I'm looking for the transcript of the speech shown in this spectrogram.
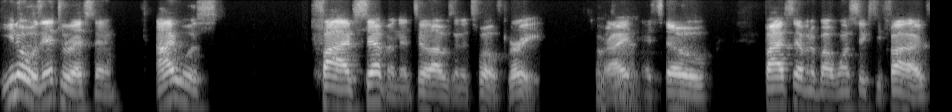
You know, it was interesting. I was five seven until I was in the twelfth grade, okay. right? And so five seven, about 165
